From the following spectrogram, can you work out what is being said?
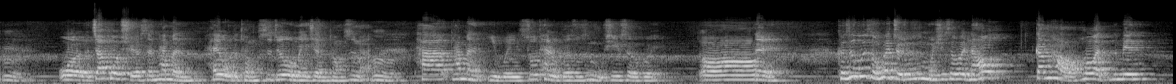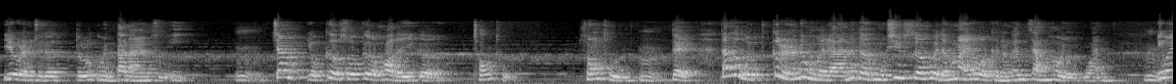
嗯我教过学生，他们还有我的同事，就是我们以前的同事嘛，嗯，他他们以为说泰鲁格族是母系社会，哦，对，可是为什么会觉得是母系社会？然后刚好后来那边也有人觉得德鲁古很大男人主义，嗯，这样有各说各话的一个冲突，冲突，嗯。对，但是我个人认为啦，那个母系社会的脉络可能跟战后有关，嗯。因为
